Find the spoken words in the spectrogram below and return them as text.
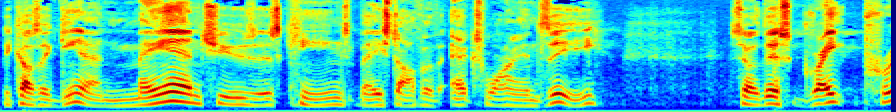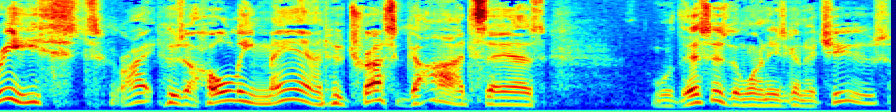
Because again, man chooses kings based off of X, Y, and Z. So this great priest, right, who's a holy man who trusts God, says, "Well, this is the one he's going to choose."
